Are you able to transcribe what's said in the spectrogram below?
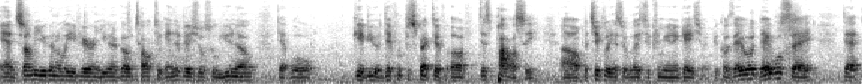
And some of you are going to leave here and you're going to go talk to individuals who you know that will give you a different perspective of this policy, uh, particularly as it relates to community engagement. Because they will, they will say that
